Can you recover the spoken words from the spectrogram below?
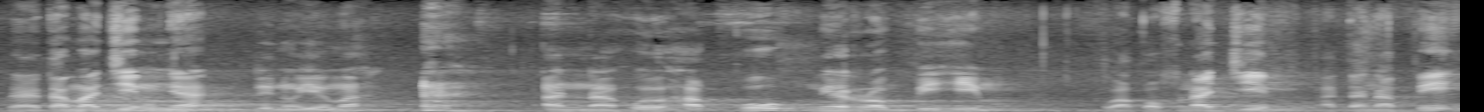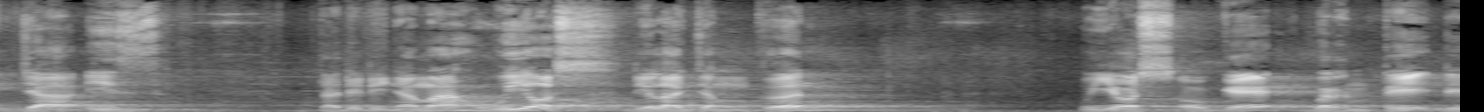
Nah, tama jimnya di nu mah annahul haqqu mir rabbihim. Waqafna jim atanapi jaiz. Tadi dinya mah wios dilajengkeun wios oge berhenti di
